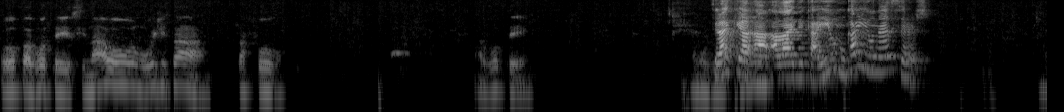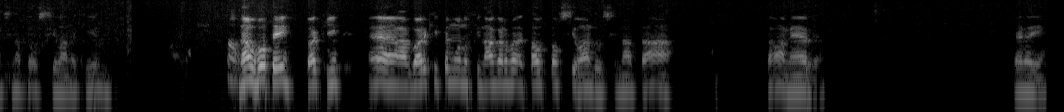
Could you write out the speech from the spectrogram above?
Opa, voltei. O sinal hoje está tá fogo. Ah, voltei. Será que a, a live caiu? Não caiu, né, Sérgio? O sinal está oscilando aqui. Bom. Não, voltei, estou aqui. É, agora que estamos no final, agora está tá oscilando, o sinal está tá uma merda. Espera aí.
